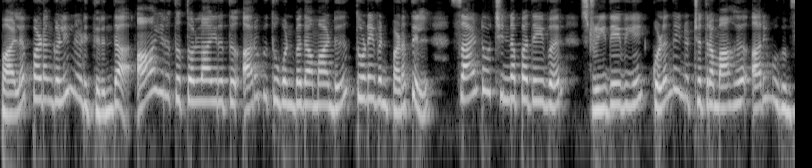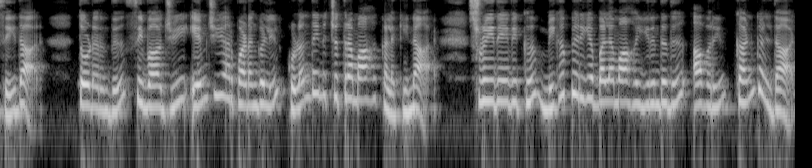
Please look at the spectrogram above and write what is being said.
பல படங்களில் நடித்திருந்தார். ஆயிரத்து தொள்ளாயிரத்து அறுபத்தி ஒன்பதாம் ஆண்டு துணைவன் படத்தில் சாண்டோ சின்னப்ப தேவர் ஸ்ரீதேவியை குழந்தை நட்சத்திரமாக அறிமுகம் செய்தார். தொடர்ந்து சிவாஜி எம்ஜிஆர் படங்களில் குழந்தை நட்சத்திரமாக கலக்கினார். ஸ்ரீதேவிக்கு மிகப்பெரிய பலமாக இருந்தது அவரின் கண்கள்தான்.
